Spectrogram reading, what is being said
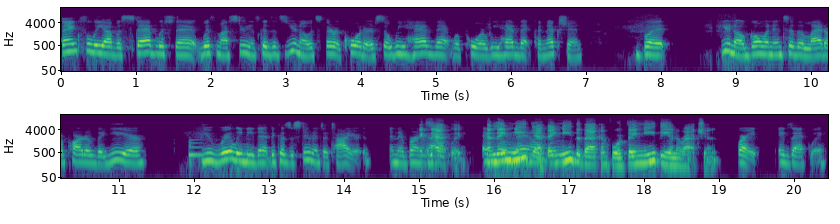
thankfully i've established that with my students because it's you know it's third quarter so we have that rapport we have that connection. But you know going into the latter part of the year you really need that because the students are tired and they're burnt exactly out. and, and so they need now, that they need the back and forth they need the interaction Right, exactly.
